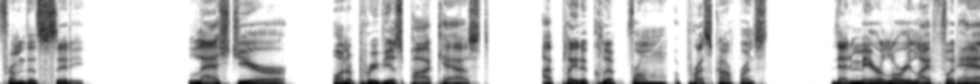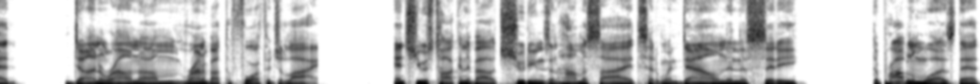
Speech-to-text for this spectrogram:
from the city. Last year, on a previous podcast, I played a clip from a press conference that Mayor Lori Lightfoot had done around um, around about the Fourth of July, and she was talking about shootings and homicides that went down in the city. The problem was that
